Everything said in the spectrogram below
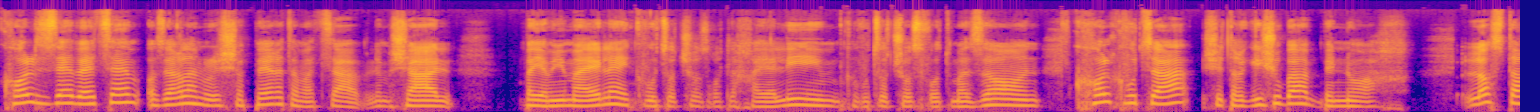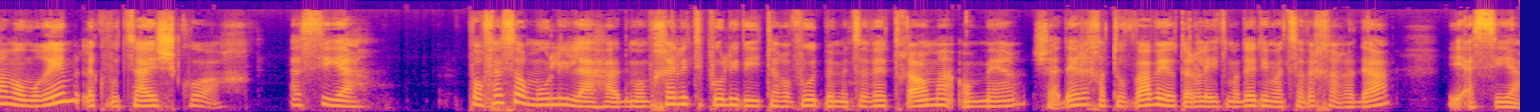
כל זה בעצם עוזר לנו לשפר את המצב. למשל, בימים האלה קבוצות שעוזרות לחיילים, קבוצות שאוספות מזון, כל קבוצה שתרגישו בה בנוח. לא סתם אומרים, לקבוצה יש כוח. עשייה. פרופסור מולי להד, מומחה לטיפול והתערבות במצבי טראומה, אומר שהדרך הטובה ביותר להתמודד עם מצבי חרדה היא עשייה.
